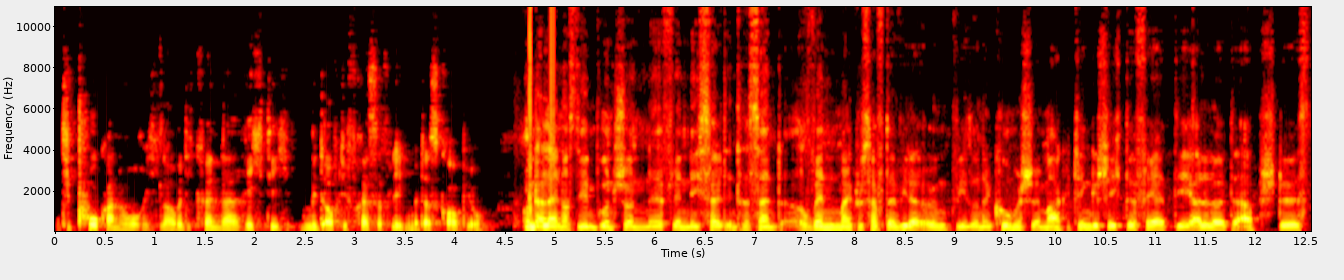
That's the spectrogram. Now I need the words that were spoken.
die pokern hoch. Ich glaube, die können da richtig mit auf die Fresse fliegen mit der Scorpio. Und allein aus dem Grund schon äh, finde ich es halt interessant. Auch wenn Microsoft dann wieder irgendwie so eine komische Marketinggeschichte fährt, die alle Leute abstößt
